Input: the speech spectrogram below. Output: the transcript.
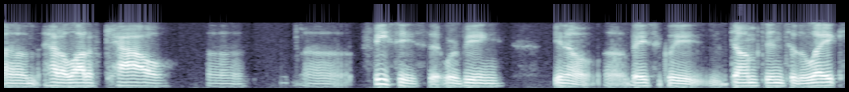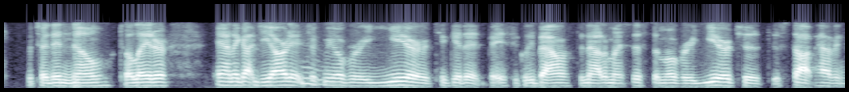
um, had a lot of cow uh, uh, feces that were being, you know, uh, basically dumped into the lake, which I didn't know till later. And I got Giardia. It mm. took hmm. me over a year to get it basically balanced and out of my system. Over a year to to stop having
